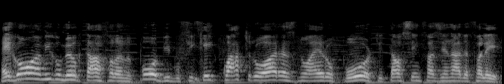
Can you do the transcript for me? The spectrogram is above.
É igual um amigo meu que tava falando, pô, Bibo, fiquei quatro horas no aeroporto e tal, sem fazer nada. Eu falei,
